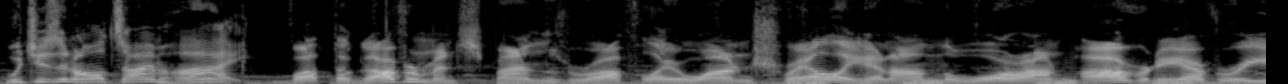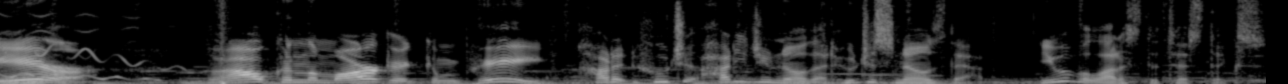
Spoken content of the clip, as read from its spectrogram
which is an all time high. But the government spends roughly 1 trillion on the war on poverty every year. How can the market compete? How did, who, how did you know that? Who just knows that? You have a lot of statistics.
